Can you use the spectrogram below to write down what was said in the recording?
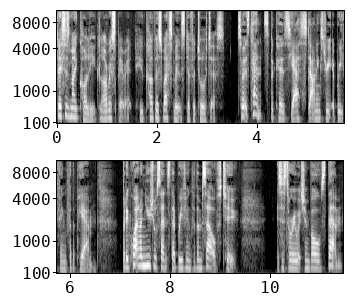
This is my colleague, Lara Spirit, who covers Westminster for Tortoise. So it's tense because, yes, Downing Street are briefing for the PM, but in quite an unusual sense, they're briefing for themselves too. It's a story which involves them.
